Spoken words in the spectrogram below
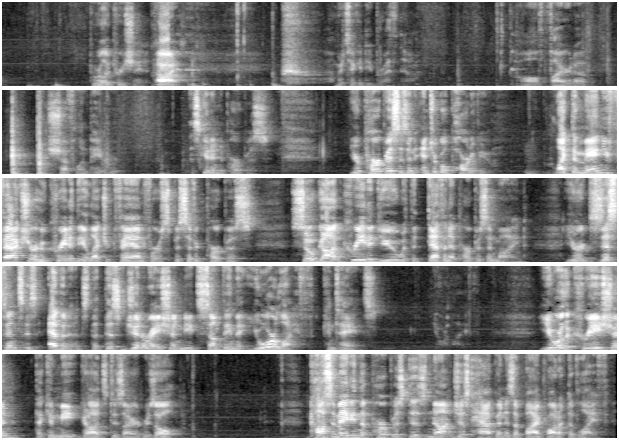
We really appreciate it. All right. I'm going to take a deep breath now. All fired up, shuffling paper. Let's get into purpose. Your purpose is an integral part of you. Like the manufacturer who created the electric fan for a specific purpose, so God created you with a definite purpose in mind. Your existence is evidence that this generation needs something that your life contains. Your life. You are the creation that can meet God's desired result. Consummating the purpose does not just happen as a byproduct of life.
